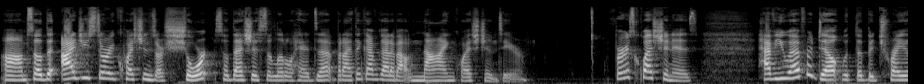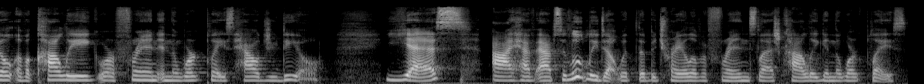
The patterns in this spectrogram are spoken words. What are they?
Um, so the IG story questions are short. So that's just a little heads up. But I think I've got about nine questions here. First question is, have you ever dealt with the betrayal of a colleague or a friend in the workplace? How'd you deal? Yes, I have absolutely dealt with the betrayal of a friend slash colleague in the workplace.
